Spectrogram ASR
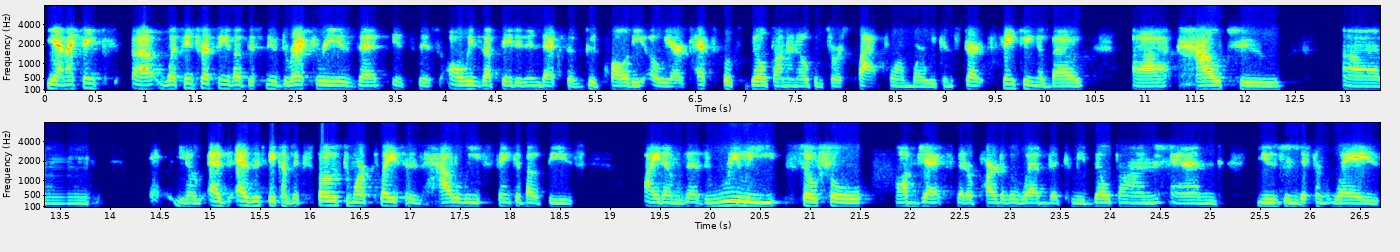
yeah, and I think uh, what's interesting about this new directory is that it's this always updated index of good quality OER textbooks built on an open source platform where we can start thinking about uh, how to, um, you know, as, as this becomes exposed to more places, how do we think about these items as really social objects that are part of the web that can be built on and used in different ways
